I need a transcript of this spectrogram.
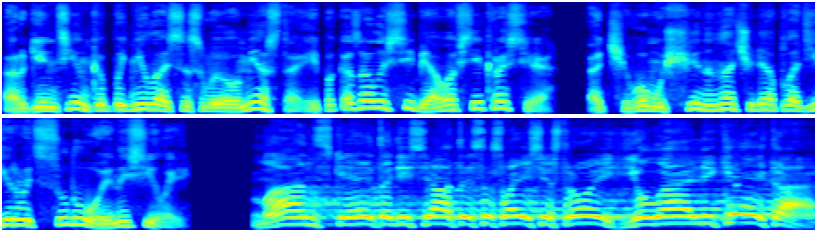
Аргентинка поднялась со своего места и показала себя во всей красе, отчего мужчины начали аплодировать с удвоенной силой. Манс Кейта десятый со своей сестрой Юлали Кейта.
